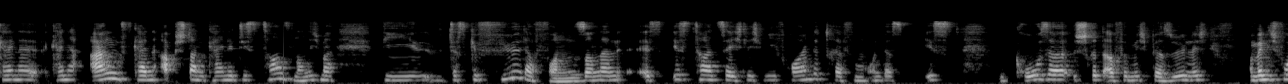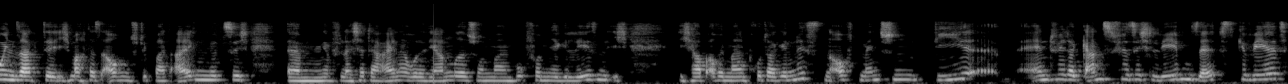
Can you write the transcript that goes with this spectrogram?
keine, keine Angst, keinen Abstand, keine Distanz, noch nicht mal die, das Gefühl davon, sondern es ist tatsächlich wie Freunde treffen und das ist ein großer Schritt auch für mich persönlich. Und wenn ich vorhin sagte, ich mache das auch ein Stück weit eigennützig, ähm, vielleicht hat der eine oder die andere schon mal ein Buch von mir gelesen. Ich, ich habe auch in meinen Protagonisten oft Menschen, die entweder ganz für sich leben, selbst gewählt,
